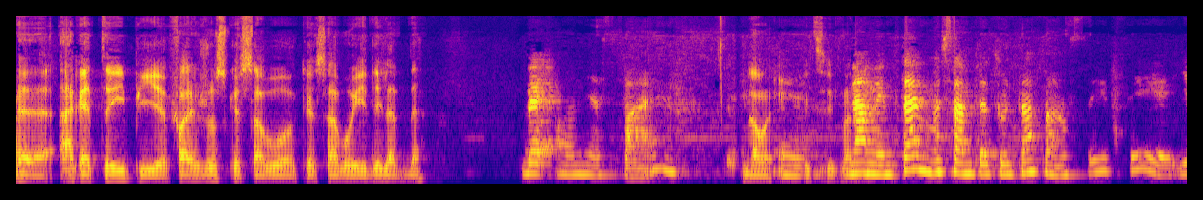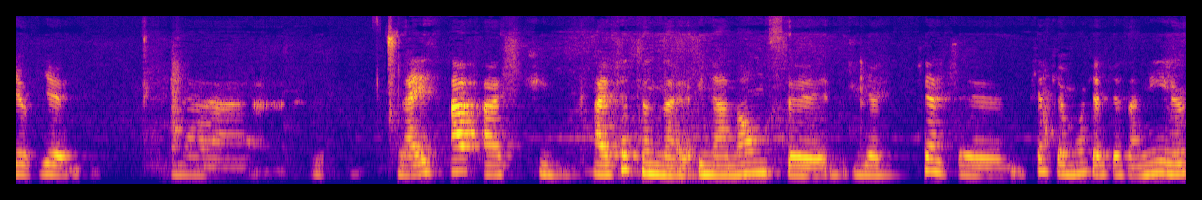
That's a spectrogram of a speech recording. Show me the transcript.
euh, arrêter puis faire juste que ça va que ça va aider là-dedans. Ben, on espère. Ben ouais, effectivement. mais en même temps, moi, ça me fait tout le temps penser, tu sais, il y a, y a la la SAHQ a fait une, une annonce euh, il y a quelques, quelques mois, quelques années, là,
